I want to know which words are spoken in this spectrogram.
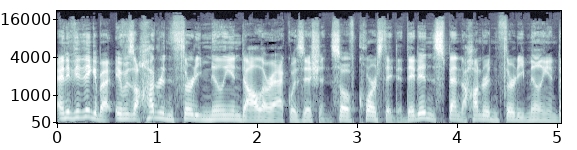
And if you think about it, it was a $130 million acquisition. So of course they did. They didn't spend $130 million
